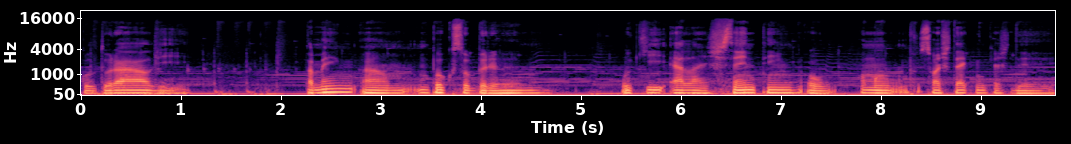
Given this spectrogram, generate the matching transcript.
cultural e também um, um pouco sobre o que elas sentem ou como suas técnicas de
